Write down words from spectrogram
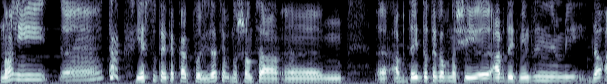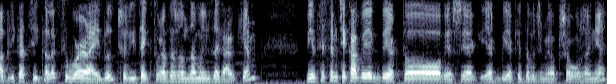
No i e, tak, jest tutaj taka aktualizacja wnosząca e, update. Do tego wnosi e, update między innymi do aplikacji Galaxy Wearable, czyli tej, która zarządza moim zegarkiem. Więc jestem ciekawy, jakby jak to, wiesz, jak, jakby, jakie to będzie miało przełożenie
